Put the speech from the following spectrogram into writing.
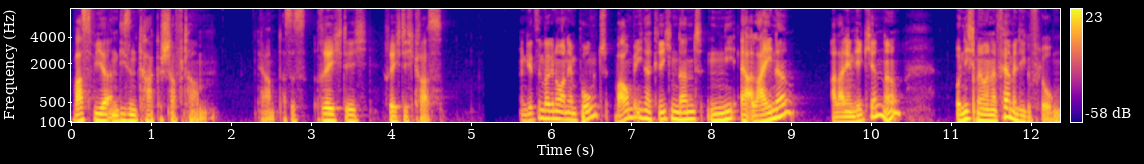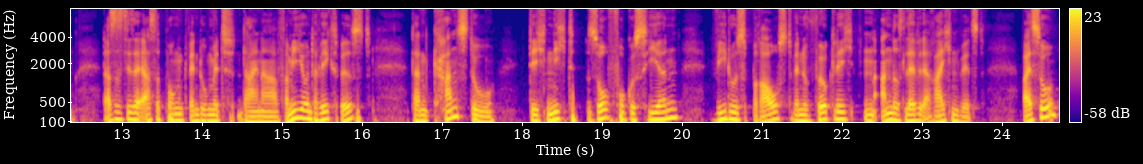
was wir an diesem Tag geschafft haben. Ja, das ist richtig, richtig krass. Und jetzt sind wir genau an dem Punkt, warum bin ich nach Griechenland nie, äh, alleine, allein in Häkchen, ne? Und nicht mit meiner Family geflogen. Das ist dieser erste Punkt, wenn du mit deiner Familie unterwegs bist, dann kannst du dich nicht so fokussieren, wie du es brauchst, wenn du wirklich ein anderes Level erreichen willst. Weißt du,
